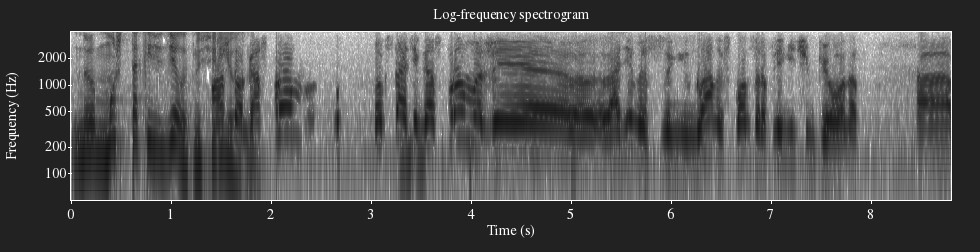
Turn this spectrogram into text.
Ну, может так и сделать, ну А что, серьезно. «Газпром»? Ну, кстати, «Газпром» же э, один из главных спонсоров Лиги Чемпионов. А,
